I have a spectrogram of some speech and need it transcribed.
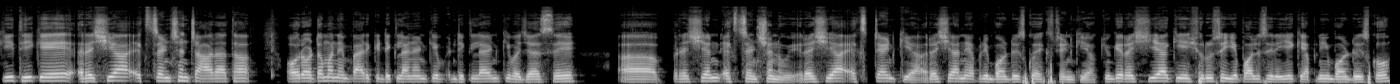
की थी कि रशिया एक्सटेंशन चाह रहा था और ऑटोमन एम्पायर की डिक्लाइन की डिक्लाइन की वजह से रशियन एक्सटेंशन हुई। रशिया एक्सटेंड किया। रशिया ने अपनी बाउंड्रीज़ को एक्सटेंड किया। क्योंकि रशिया की शुरू से ये पॉलिसी रही है कि अपनी बाउंड्रीज़ को,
